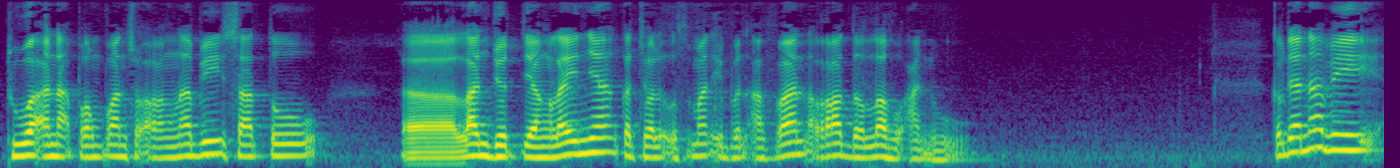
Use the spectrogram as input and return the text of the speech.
dua anak perempuan seorang nabi, satu eh, lanjut yang lainnya kecuali Utsman ibn Affan radhiallahu anhu. Kemudian Nabi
